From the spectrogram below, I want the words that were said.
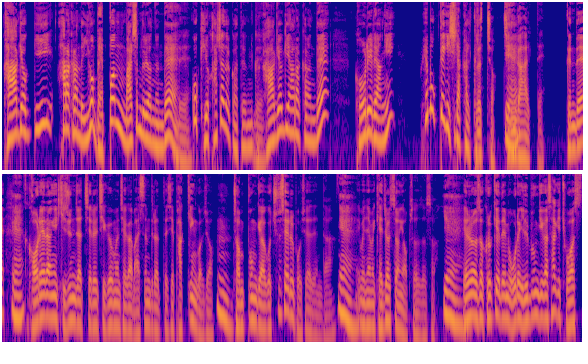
가격이 하락하는데 이건 몇 번 말씀드렸는데 네. 꼭 기억하셔야 될 것 같아요. 그러니까 네. 가격이 하락하는데 거래량이 회복되기 시작할 때. 그렇죠. 증가할 예. 때. 근데 예. 그 거래량의 기준 자체를 지금은 제가 말씀드렸듯이 바뀐 거죠. 음. 전분기하고 추세를 보셔야 된다. 예. 왜냐하면 계절성이 없어져서. 예. 예를 들어서 그렇게 되면 올해 1분기가 사기 좋았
